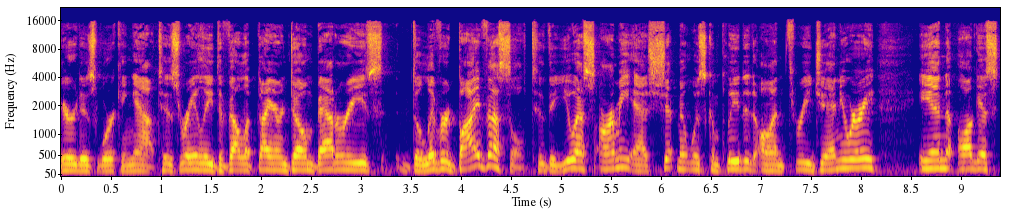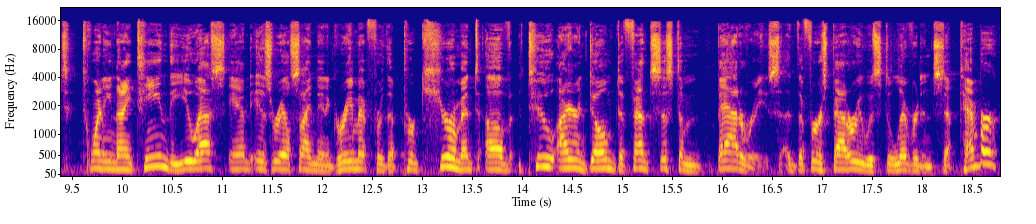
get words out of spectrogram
here it is working out. Israeli developed Iron Dome batteries delivered by vessel to the U.S. Army as shipment was completed on 3 January. In August 2019, the U.S. and Israel signed an agreement for the procurement of two Iron Dome defense system batteries. The first battery was delivered in September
